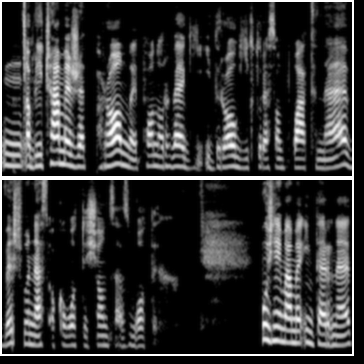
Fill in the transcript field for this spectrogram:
mm, obliczamy, że promy po Norwegii i drogi, które są płatne, wyszły nas około 1000 złotych. Później mamy internet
